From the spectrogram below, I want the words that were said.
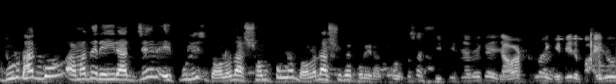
দুর্ভাগ্য আমাদের এই রাজ্যের এই পুলিশ দলদাস সম্পূর্ণ দলদাস রূপে পরিণত যাওয়ার সময় গেটের বাইরেও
